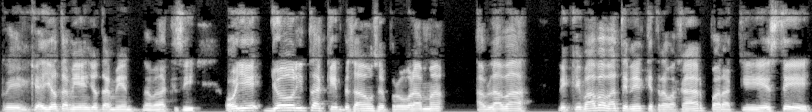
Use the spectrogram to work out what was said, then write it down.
Que yo también, yo también, la verdad que sí. Oye, yo ahorita que empezábamos el programa hablaba de que Baba va a tener que trabajar para que este,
